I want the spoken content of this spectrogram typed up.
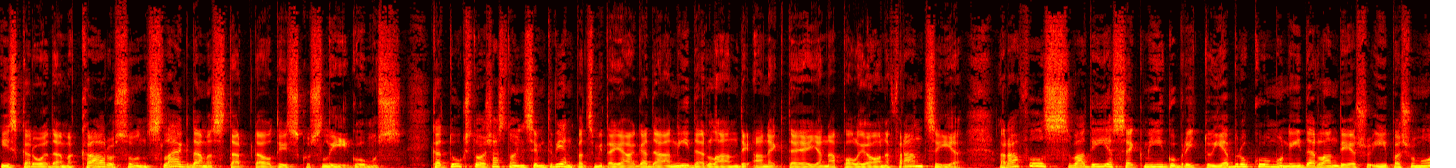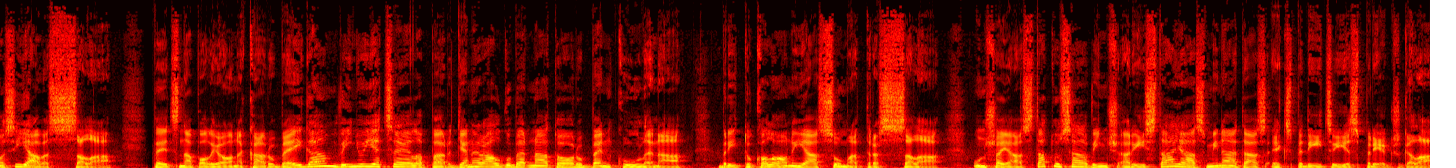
izkarodama karus un slēgdama starptautiskus līgumus. Kad 1811. gadā Nīderlandi anektēja Napoleona Francija, Rafuls vadīja sekmīgu britu iebrukumu Nīderlandiešu īpašumos Javas salā. Pēc Napoleona karu beigām viņu iecēla par ģenerālgubernatoru Benkūlenā, Britu kolonijā Sumatras salā, un šajā statusā viņš arī stājās minētās ekspedīcijas priekšgalā.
